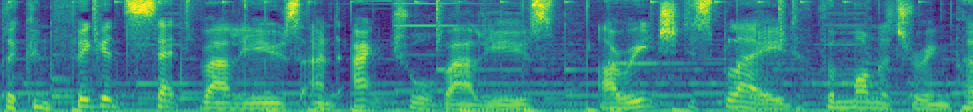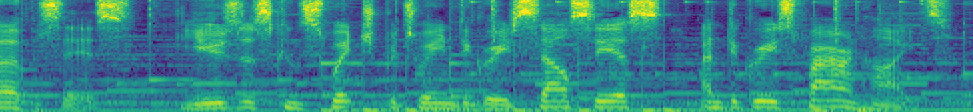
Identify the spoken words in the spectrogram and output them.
The configured set values and actual values are each displayed for monitoring purposes. Users can switch between degrees Celsius and degrees Fahrenheit.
